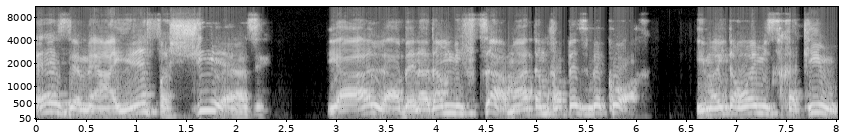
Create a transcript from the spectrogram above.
איזה מעייף השיעה הזה. יאללה, הבן אדם נפצע, מה אתה מחפש בכוח? אם היית רואה משחקים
